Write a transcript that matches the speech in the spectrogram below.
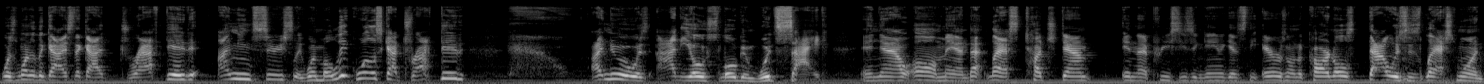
was one of the guys that got drafted. I mean, seriously, when Malik Willis got drafted, I knew it was adios Logan Woodside. And now, oh man, that last touchdown in that preseason game against the Arizona Cardinals, that was his last one.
